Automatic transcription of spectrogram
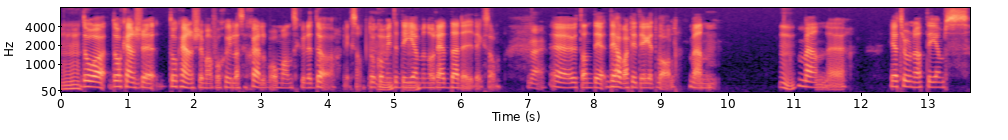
Mm. Då, då, kanske, då kanske man får skylla sig själv om man skulle dö. Liksom. Då kommer Mm, inte DMen att rädda dig, liksom. Nej. Eh, utan det, det har varit ditt eget val. Men, Mm. Mm. men eh, jag tror nog att DMs,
